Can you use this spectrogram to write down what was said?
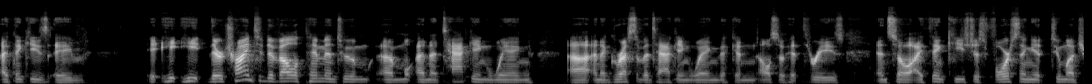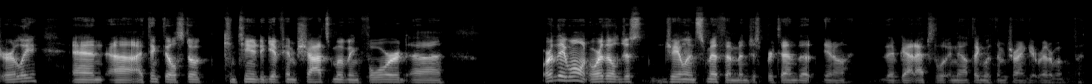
I think he's a he, he they're trying to develop him into a, a, an attacking wing uh, an aggressive attacking wing that can also hit threes. And so I think he's just forcing it too much early. And uh, I think they'll still continue to give him shots moving forward. Uh, or they won't, or they'll just Jalen Smith him and just pretend that, you know, they've got absolutely nothing with him, try and get rid of him. But,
